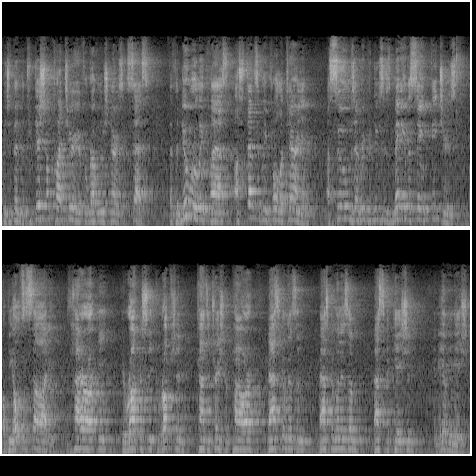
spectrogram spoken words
which has been the traditional criteria for revolutionary success, that the new ruling class, ostensibly proletarian, assumes and reproduces many of the same features of the old society with hierarchy, bureaucracy, corruption, concentration of power, masculinism, masculinism, massification, and alienation.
